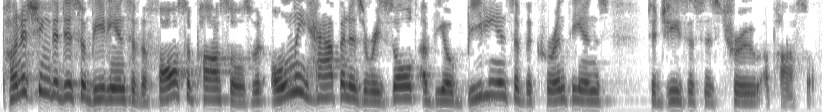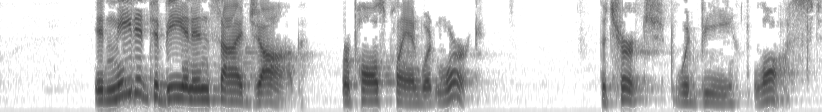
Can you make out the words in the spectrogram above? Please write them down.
Punishing the disobedience of the false apostles would only happen as a result of the obedience of the Corinthians to Jesus' true apostle. It needed to be an inside job or Paul's plan wouldn't work. The church would be lost.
